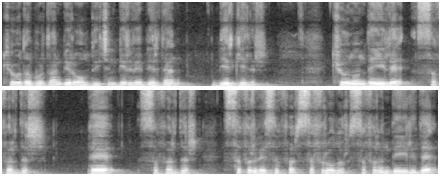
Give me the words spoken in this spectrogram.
Q da buradan 1 olduğu için 1 ve 1'den 1 gelir. Q'nun değili 0'dır. P 0'dır. 0 ve 0 0 olur. 0'ın değili de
